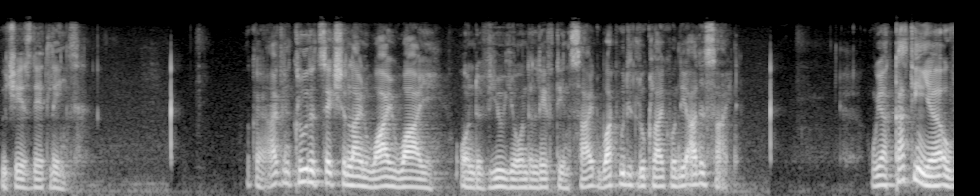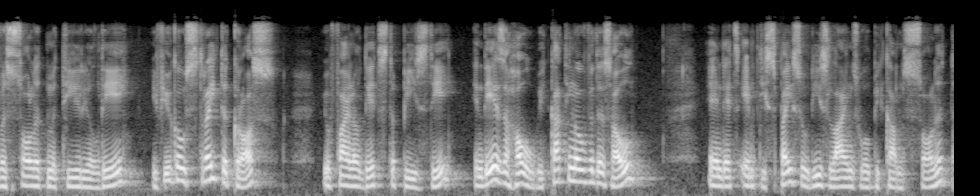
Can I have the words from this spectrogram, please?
which is that length okay I've included section line YY on the view here on the left hand side, what would it look like on the other side? We are cutting here over solid material there. If you go straight across, you'll find out that's the piece there. And there's a hole. We're cutting over this hole and that's empty space. So these lines will become solid.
